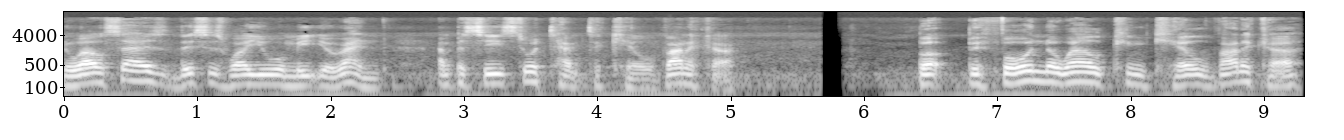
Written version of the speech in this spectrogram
Noelle says this is where you will meet your end, and proceeds to attempt to kill Vanica. But before Noelle can kill Vanica,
